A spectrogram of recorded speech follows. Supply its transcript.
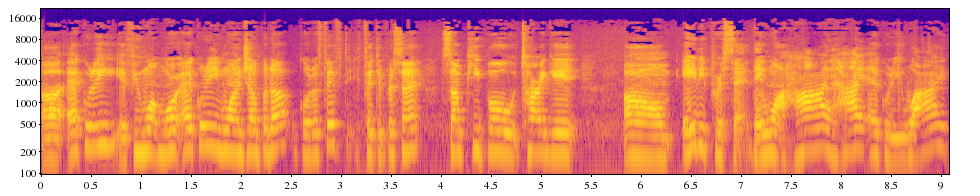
Uh, equity if you want more equity you want to jump it up go to 50 50 percent. Some people target um 80 percent they want high high equity why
